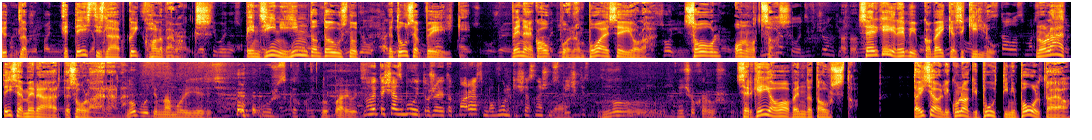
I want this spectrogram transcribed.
ütleb, et Eestis läheb kõik halvemaks. bensiini hind on tõusnud ja tõuseb veelgi. Vene kaupu enam poes ei ole, sool on otsas. Sergei rebib ka väikese killu. no lähete ise mere äärde soola järele. Sergei avab enda tausta ta ise oli kunagi Putini pooldaja,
